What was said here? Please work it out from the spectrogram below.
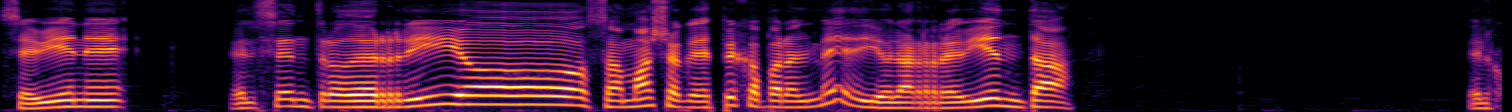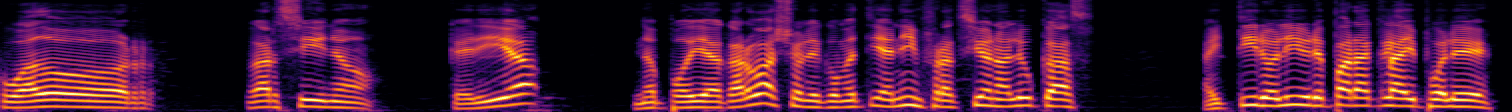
Se viene el centro de Ríos. Amaya que despeja para el medio. La revienta. El jugador Garcino quería. No podía Carballo. Le cometían infracción a Lucas. Hay tiro libre para Claypole.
